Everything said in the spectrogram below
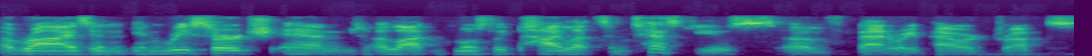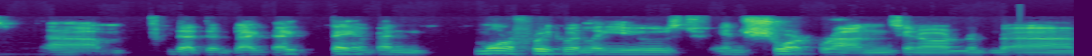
a rise in, in research and a lot, mostly pilots and test use of battery-powered trucks. Um, that, that they have been more frequently used in short runs, you know, uh,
